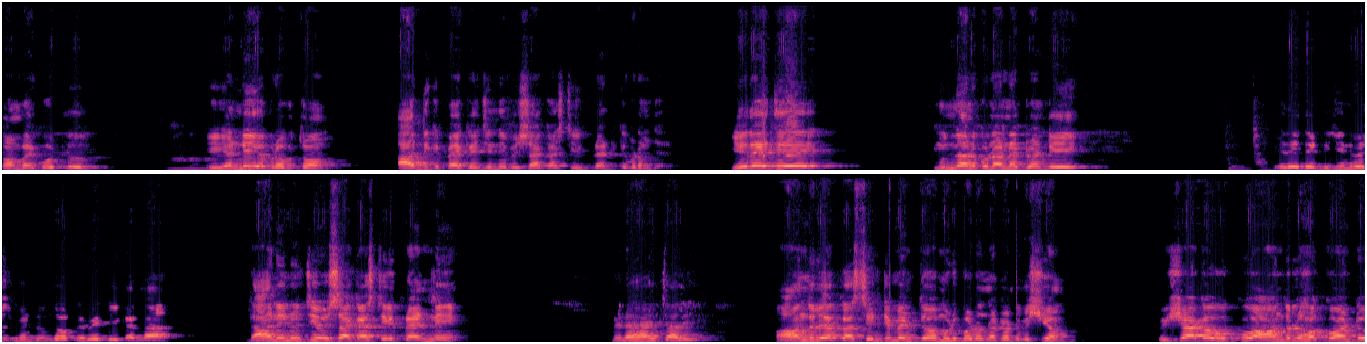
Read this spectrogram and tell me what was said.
తొంభై కోట్లు ఈ ఎన్డీఏ ప్రభుత్వం ఆర్థిక ప్యాకేజీని విశాఖ స్టీల్ ప్లాంట్కి ఇవ్వడం జరిగింది. ఏదైతే ముందు అనుకున్నటువంటి ఏదైతే డిజిన్వెస్ట్మెంట్ ఉందో ప్రైవేటీకరణ దాని నుంచి విశాఖ స్టీల్ ప్లాంట్ని మినహాయించాలి. ఆంధ్రుల యొక్క సెంటిమెంట్తో ముడిపడి ఉన్నటువంటి విషయం విశాఖ ఉక్కు ఆంధ్రుల హక్కు అంటూ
